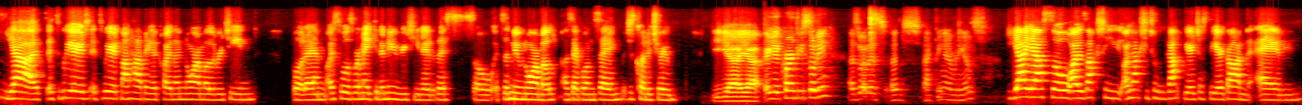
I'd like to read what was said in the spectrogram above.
Yeah, it's, it's weird. It's weird not having a kind of normal routine, but um, I suppose we're making a new routine out of this, so it's a new normal, as everyone's saying, which is kind of true. Yeah, yeah. Are you currently studying as well as, as acting and everything else? Yeah, yeah. So I was actually, I actually took a gap year just the year gone, um,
